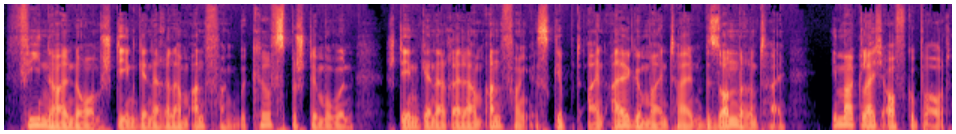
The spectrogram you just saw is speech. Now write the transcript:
Finalnormen stehen generell am Anfang, Begriffsbestimmungen stehen generell am Anfang. Es gibt einen Allgemeinteil, einen besonderen Teil, immer gleich aufgebaut.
